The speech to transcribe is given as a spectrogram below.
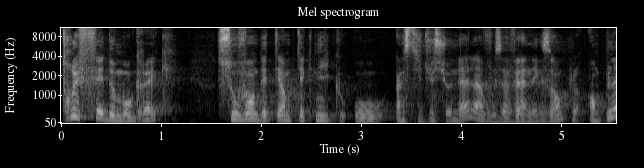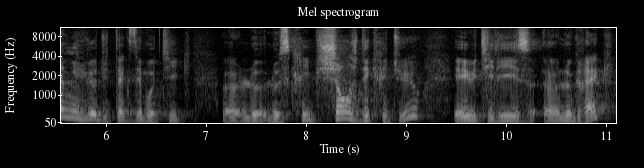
truffées de mots grecs, souvent des termes techniques ou institutionnels. Hein. Vous avez un exemple en plein milieu du texte démotique, euh, le, scribe change d'écriture et utilise euh, le grec.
